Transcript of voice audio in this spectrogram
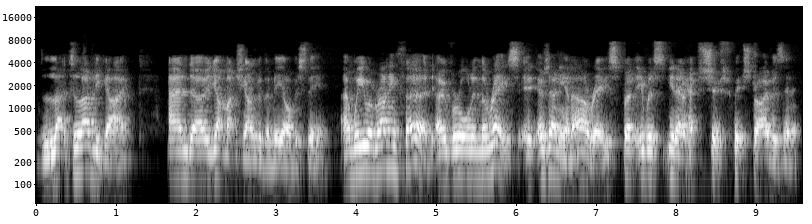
Lo- a lovely guy and uh, you're much younger than me, obviously. And we were running third overall in the race. It, it was only an hour race, but it was, you know, had to switch drivers in it.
